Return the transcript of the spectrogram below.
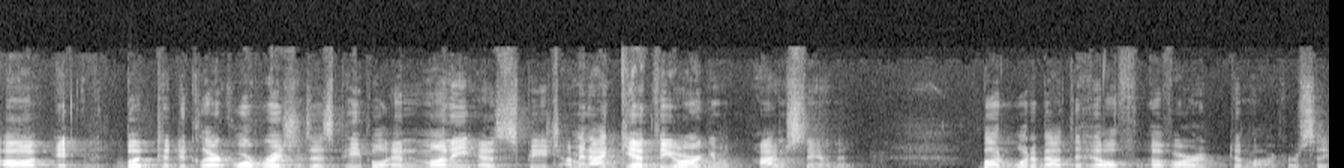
Uh, but to declare corporations as people and money as speech, I mean, I get the argument, I understand it. But what about the health of our democracy?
